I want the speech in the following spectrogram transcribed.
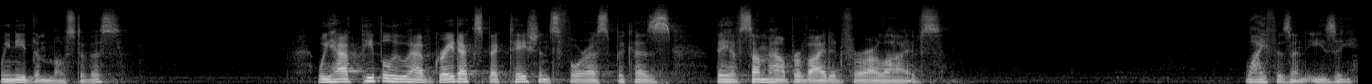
We need them, most of us. We have people who have great expectations for us because they have somehow provided for our lives. Life isn't easy.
